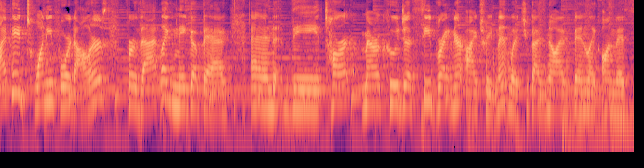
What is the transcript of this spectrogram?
I paid $24 for that like makeup bag and the Tarte Maracuja C Brightener Eye Treatment, which you guys know I've been like on this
